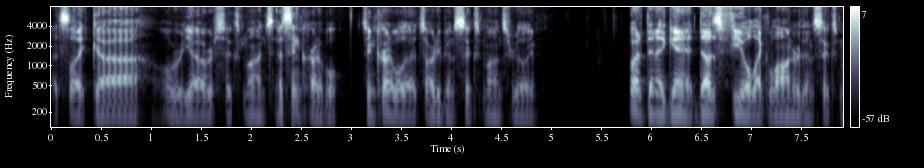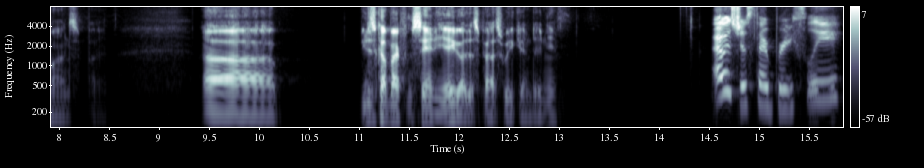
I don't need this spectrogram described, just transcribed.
That's like uh over yeah, over six months. That's incredible. It's incredible that it's already been six months, really. But then again, it does feel like longer than six months. But uh you just got back from San Diego this past weekend, didn't you? I was just there briefly.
